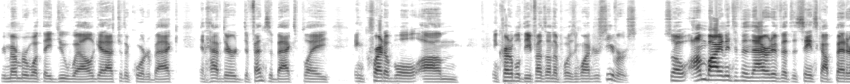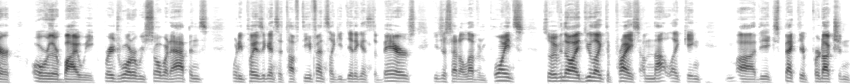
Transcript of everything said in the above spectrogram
remember what they do well, get after the quarterback, and have their defensive backs play incredible, um, incredible defense on the opposing wide receivers. So I'm buying into the narrative that the Saints got better over their bye week. Bridgewater, we saw what happens when he plays against a tough defense like he did against the Bears. He just had 11 points. So even though I do like the price, I'm not liking uh, the expected production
